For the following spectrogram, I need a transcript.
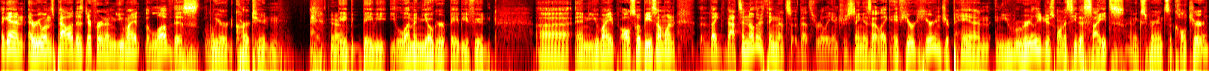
again, everyone's palate is different and you might love this weird cartoon Yeah. baby baby lemon yogurt baby food. Uh, and you might also be someone like that's another thing that's that's really interesting is that like if you're here in Japan and you really just want to see the sights and experience the culture,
